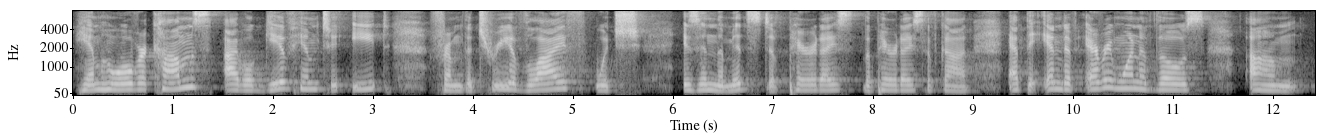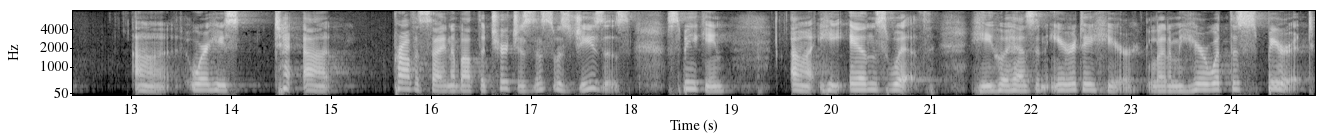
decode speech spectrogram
Him who overcomes, I will give him to eat from the tree of life, which is in the midst of paradise, the paradise of God. At the end of every one of those um, uh, where he's te- uh, prophesying about the churches. This was Jesus speaking. Uh, he ends with, He who has an ear to hear, let him hear what the Spirit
